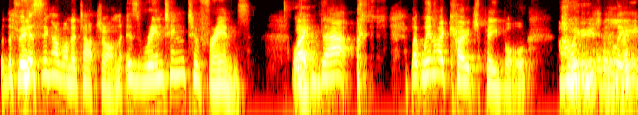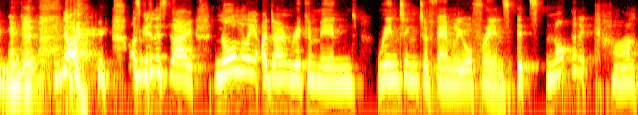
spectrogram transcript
But the first thing I want to touch on is renting to friends. Like yeah. that, like when I coach people, I would usually recommend it. no, I was going to say, normally I don't recommend renting to family or friends. It's not that it can't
